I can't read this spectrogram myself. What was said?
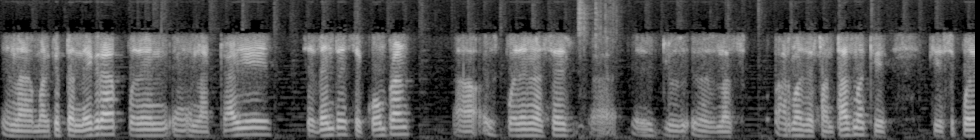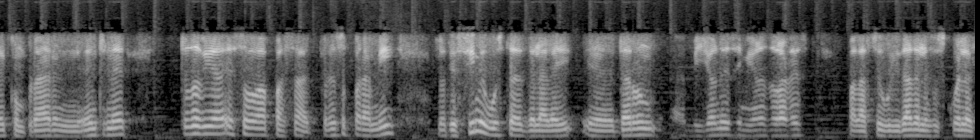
en la marqueta negra, pueden en la calle, se venden, se compran, uh, pueden hacer las armas de fantasma que que se puede comprar en internet, todavía eso va a pasar. Por eso para mí, lo que sí me gusta de la ley, eh, dar un, millones y millones de dólares para la seguridad de las escuelas.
